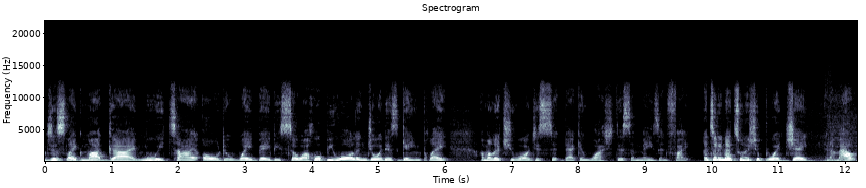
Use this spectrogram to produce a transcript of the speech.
just like my guy, Muay Thai all the way baby. So I hope you all enjoy this gameplay. I'm gonna let you all just sit back and watch this amazing fight. Until the next one, it's your boy Jay, and I'm out.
